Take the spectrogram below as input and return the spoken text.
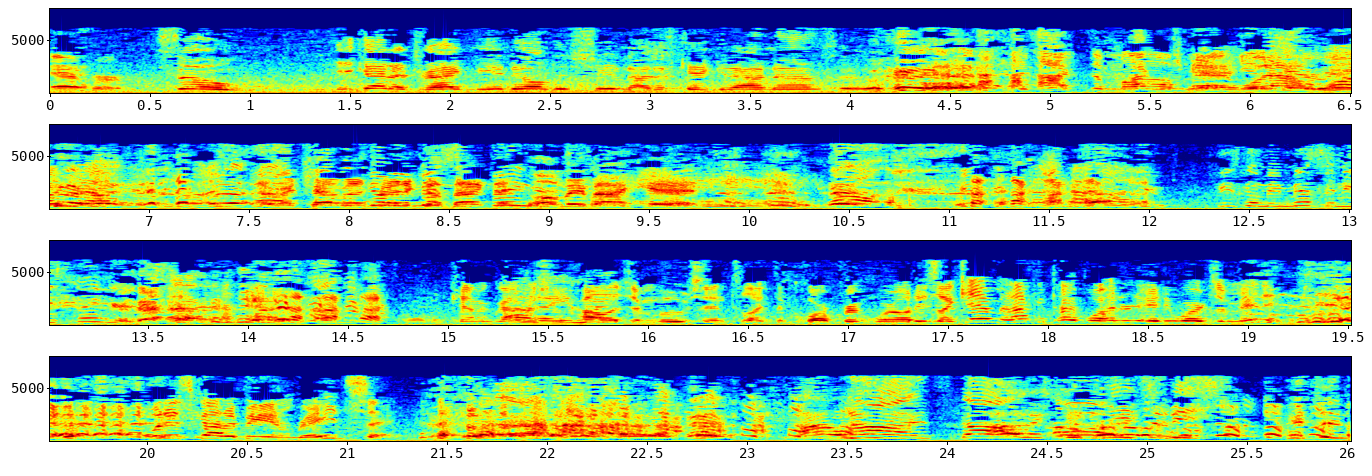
Ever. So he kind of dragged me into all this shit, and I just can't get out now. So it's like the mob, man. Once you're in, Every time I try to come back, they pull me back in. I'm telling you, he's gonna be missing his fingers. When Kevin I know, graduates from college and moves into like the corporate world, he's like, yeah, man, I can type 180 words a minute, but it's got to be in RAID say. no, it's not. Oh, it's, in, it's in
